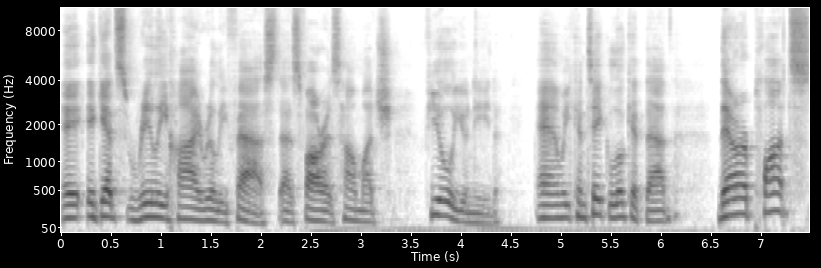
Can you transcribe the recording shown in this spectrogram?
it, it gets really high really fast as far as how much fuel you need. And we can take a look at that. There are plots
